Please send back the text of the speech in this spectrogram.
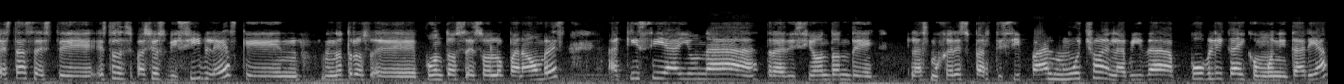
estas, este, estos espacios visibles que en, otros eh, puntos es solo para hombres, aquí sí hay una tradición donde las mujeres participan mucho en la vida pública y comunitaria.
